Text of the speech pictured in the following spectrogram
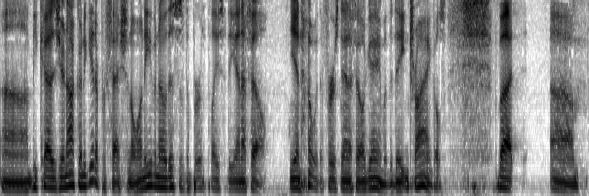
uh, because you're not going to get a professional. And even though this is the birthplace of the NFL, you know, with the first NFL game with the Dayton Triangles, but um,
